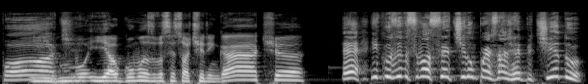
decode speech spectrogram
pode. e, e algumas você só tira em gacha. É, inclusive se você tira um personagem repetido,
